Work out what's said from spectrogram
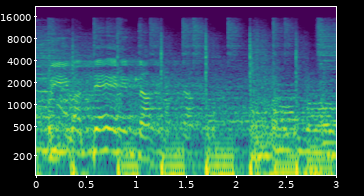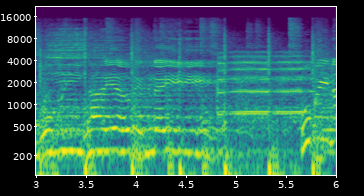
நம்பி வந்தேன் நான் உன் தயவினை உமை நம்பி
